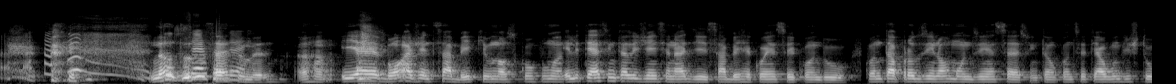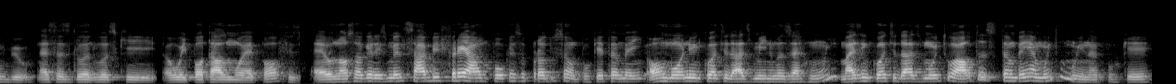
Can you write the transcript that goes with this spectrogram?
Não, Tudo tudo, certo, certo, mesmo. Aham. E é bom a gente saber que o nosso corpo humano, ele tem essa inteligência, né, de saber reconhecer quando quando tá produzindo hormônios em excesso. Então, quando você tem algum distúrbio nessas glândulas que o hipotálamo ou a hipófise, é o nosso organismo ele sabe frear um pouco essa produção, porque também hormônio em quantidades mínimas é ruim, mas em quantidades muito altas também é muito ruim, né? Porque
